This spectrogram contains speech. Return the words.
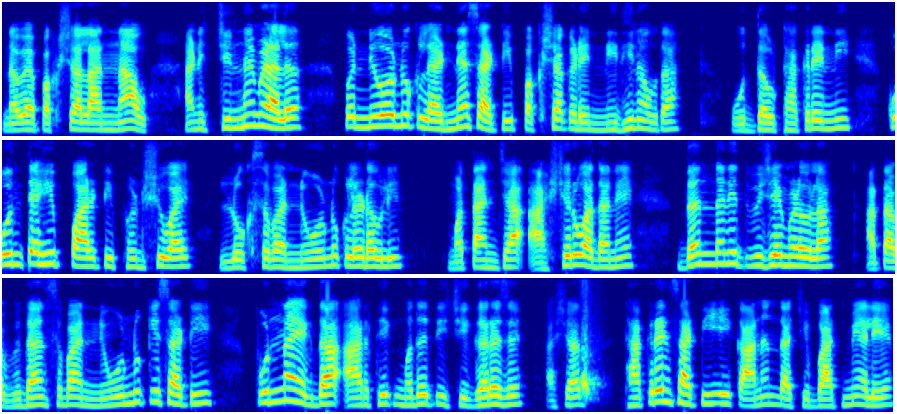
नव्या पक्षाला नाव आणि चिन्ह मिळालं पण निवडणूक लढण्यासाठी पक्षाकडे निधी नव्हता. उद्धव ठाकरेंनी कोणत्याही पार्टी फंडशिवाय लोकसभा निवडणूक लढवली. मतांच्या आशीर्वादाने दणदणीत विजय मिळवला. आता विधानसभा निवडणुकीसाठी पुन्हा एकदा आर्थिक मदतीची गरज आहे. अशात ठाकरेंसाठी एक आनंदाची बातमी आली आहे.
